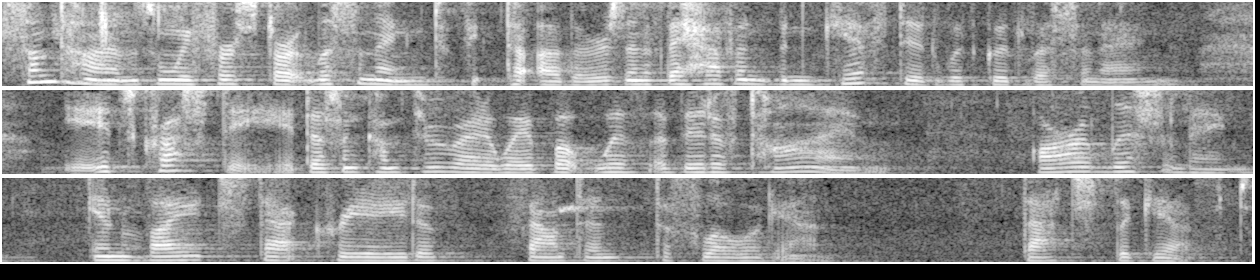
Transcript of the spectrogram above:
sometimes when we first start listening to, to others, and if they haven't been gifted with good listening, it's crusty. It doesn't come through right away, but with a bit of time, our listening invites that creative fountain to flow again. That's the gift.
